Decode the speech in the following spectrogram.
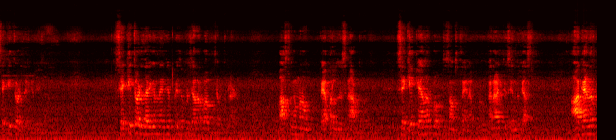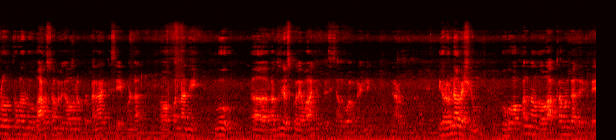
సెకీతోటి జరిగింది. సెకీతోటి జరిగిందని చెప్పేసి ఇప్పుడు చంద్రబాబు చెప్తున్నాడు. వాస్తవంగా మనం పేపర్లు చూసినా అర్థమవుతుంది సెకీ కేంద్ర ప్రభుత్వ సంస్థ అయినప్పుడు పెనాల్టీస్ ఎందుకు వేస్తుంది ఆ కేంద్ర ప్రభుత్వంలో నువ్వు భాగస్వాములుగా ఉన్నప్పుడు పెనాల్టీస్ వేయకుండా ఆ ఒప్పందాన్ని నువ్వు రద్దు చేసుకోలేవా అని చెప్పేసి చంద్రబాబు నాయుడిని నేను అడుగుతున్నాను. ఇక రెండవ విషయం ఒక ఒప్పందంలో అక్రమంగా జరిగితే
